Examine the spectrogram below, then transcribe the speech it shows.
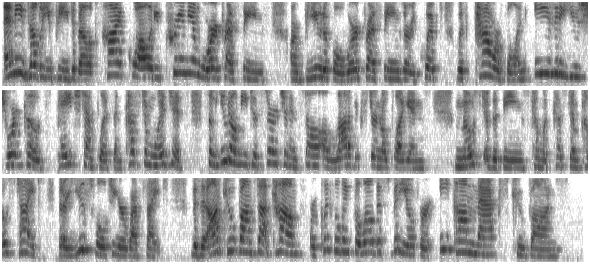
Any WP develops high quality premium WordPress themes. Our beautiful WordPress themes are equipped with powerful and easy to use shortcodes, page templates, and custom widgets, so you don't need to search and install a lot of external plugins. Most of the themes come with custom post types that are useful to your website. Visit oddcoupons.com or click the link below this video for Ecom Max coupons.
